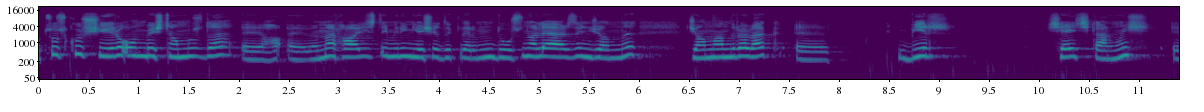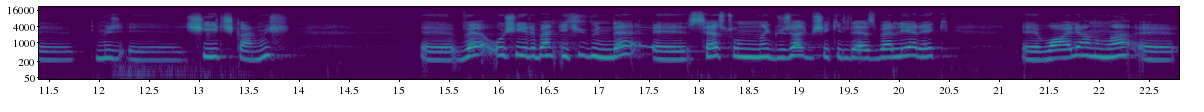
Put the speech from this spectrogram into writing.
30 Kuş şiiri 15 Temmuz'da e, Ha- e, Ömer Halis Demir'in yaşadıklarını Dursun Ali Erzincanlı canlandırarak e, bir şey çıkarmış, e, müz- e, şiir çıkarmış. E, ve o şiiri ben iki günde e, ses tonuna güzel bir şekilde ezberleyerek e, Vali Hanım'a, e,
